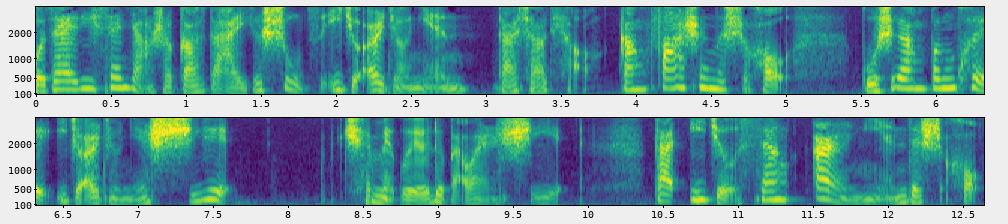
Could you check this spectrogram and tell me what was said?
我在第三讲的时候告诉大家一个数字：一九二九年大萧条刚发生的时候，股市刚崩溃。一九二九年十月，全美国有六百万人失业。到一九三二年的时候，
